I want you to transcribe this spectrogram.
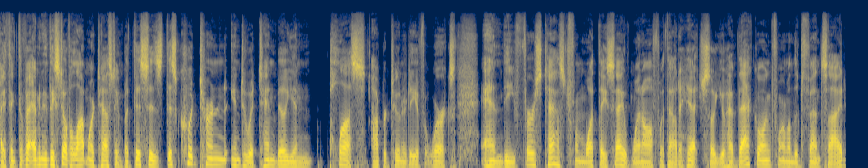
I think the I mean they still have a lot more testing, but this is this could turn into a 10 billion plus opportunity if it works. And the first test, from what they say, went off without a hitch. So you have that going for them on the defense side.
